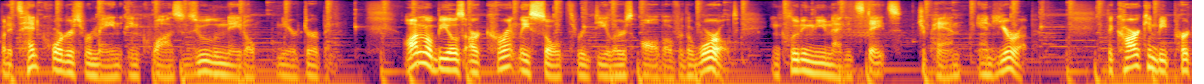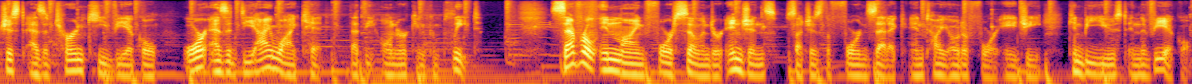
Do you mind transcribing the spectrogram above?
but its headquarters remain in KwaZulu-Natal near Durban. Automobiles are currently sold through dealers all over the world, including the United States, Japan, and Europe. The car can be purchased as a turnkey vehicle or as a DIY kit that the owner can complete. Several inline four-cylinder engines, such as the Ford Zetec and Toyota 4AG, can be used in the vehicle.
